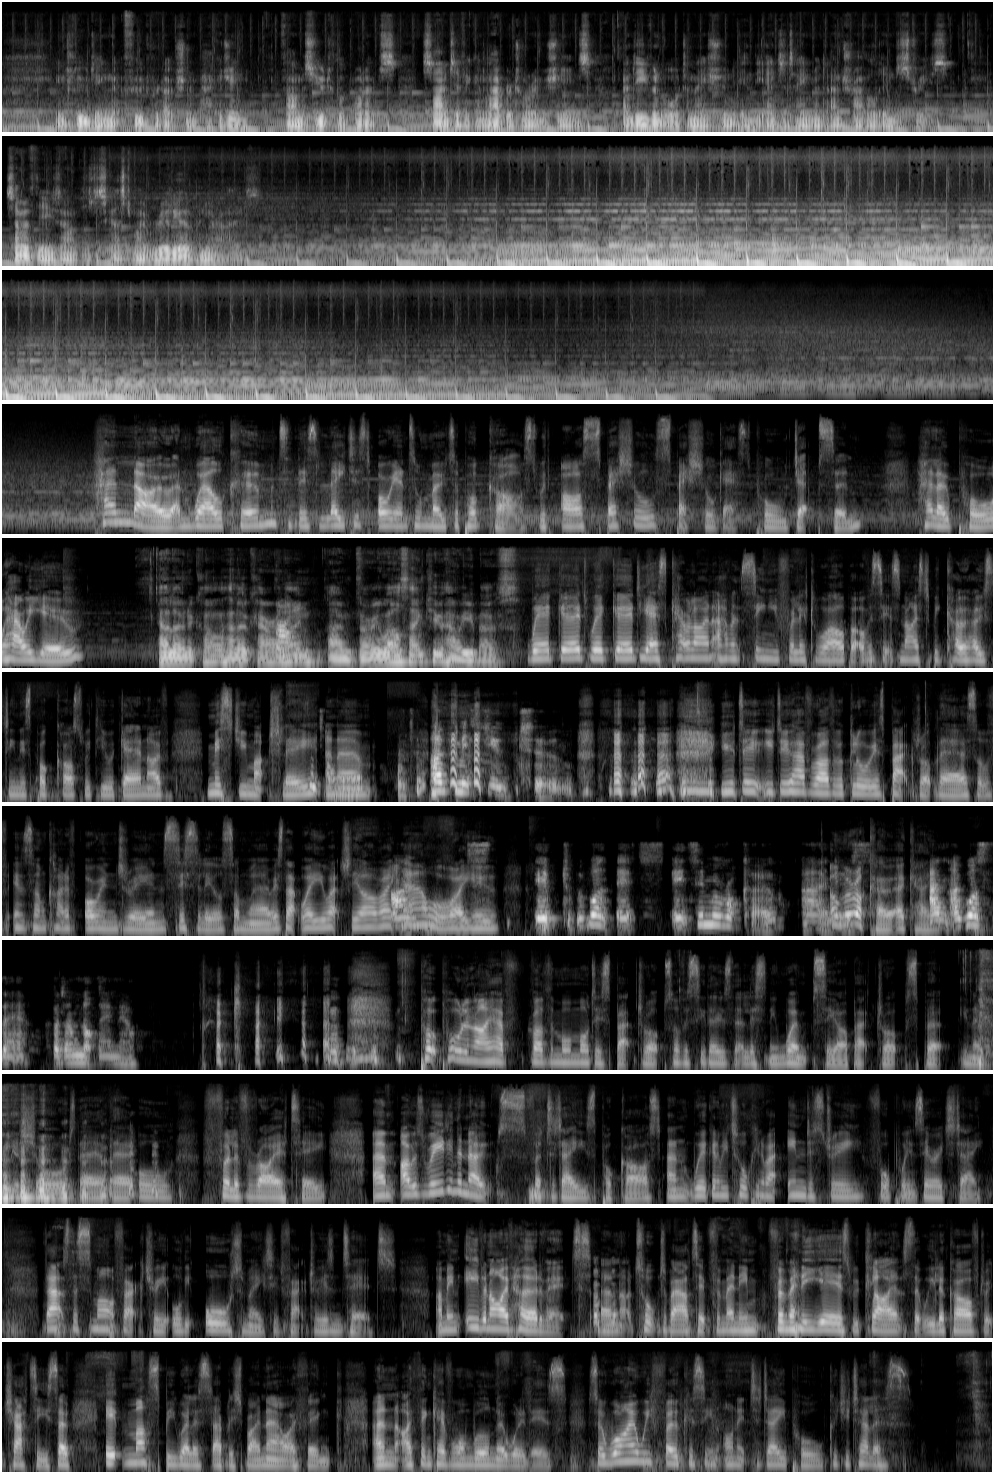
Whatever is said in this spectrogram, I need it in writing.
including food production and packaging, pharmaceutical products, scientific and laboratory machines, and even automation in the entertainment and travel industries. Some of the examples discussed might really open your eyes. Hello, and welcome to this latest Oriental Motor podcast with our special, special guest, Paul Jepson. Hello, Paul. How are you? Hello, Nicole. Hello, Caroline. Hi. I'm very well, thank you. How are you both? We're good. We're good. Yes, Caroline, I haven't seen you for a little while, but obviously it's nice to be co-hosting this podcast with you again. I've missed you muchly, and um, I've missed you too. you do you do have rather a glorious backdrop there, sort of in some kind of orangery in Sicily or somewhere. Is that where you actually are right I'm, now, or are you? It well, it's it's in Morocco. And oh, Morocco. Okay. And I was there, but I'm not there now. Okay. Paul and I have rather more modest backdrops. Obviously, those that are listening won't see our backdrops, but you know, be assured they're they're all full of variety. Um, I was reading the notes for today's podcast, and we're going to be talking about Industry 4.0 today. That's the smart factory or the automated factory, isn't it? I mean, even I've heard of it and I talked about it for many for many years with clients that we look after at Chatty. So it must be well established by now, I think, and I think everyone will know what it is. So why are we focusing on it today, Paul? Could you tell us?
